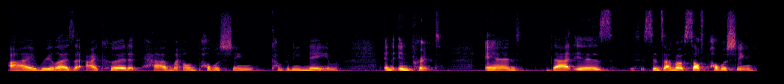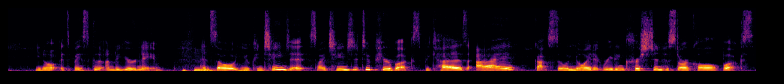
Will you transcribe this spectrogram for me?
I realized that I could have my own publishing company name, an imprint. And that is, since I'm a self publishing, you know, it's basically under your name. And so you can change it. So I changed it to Pure Books because I got so annoyed at reading Christian historical books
